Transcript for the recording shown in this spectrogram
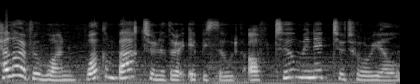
Hello everyone, welcome back to another episode of 2 Minute Tutorial.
